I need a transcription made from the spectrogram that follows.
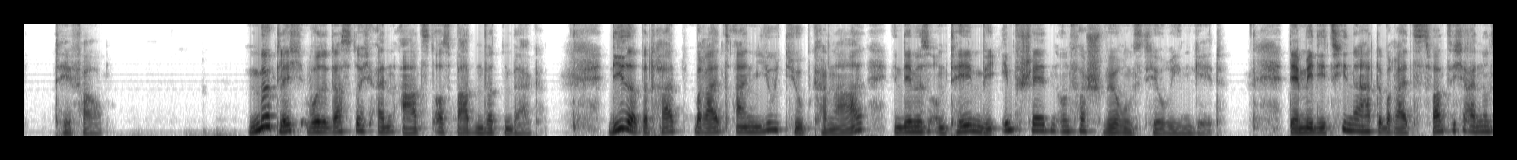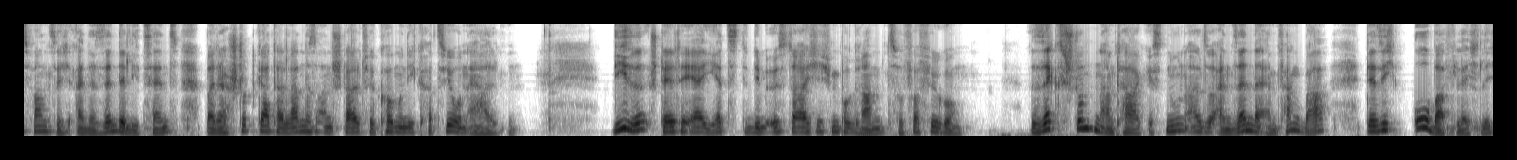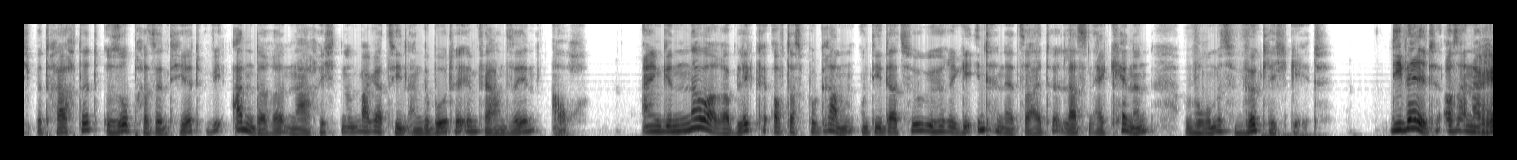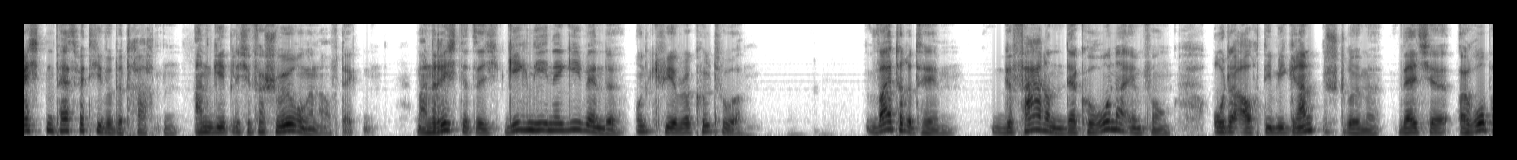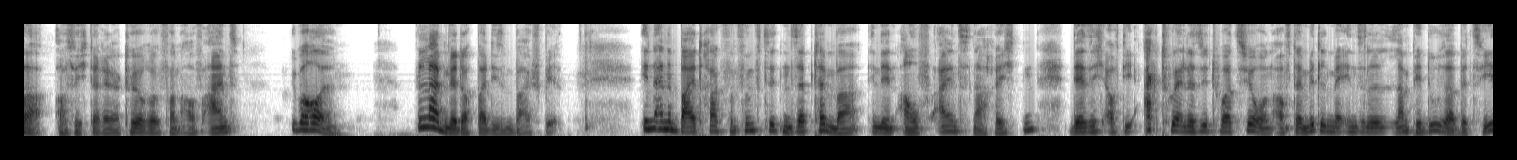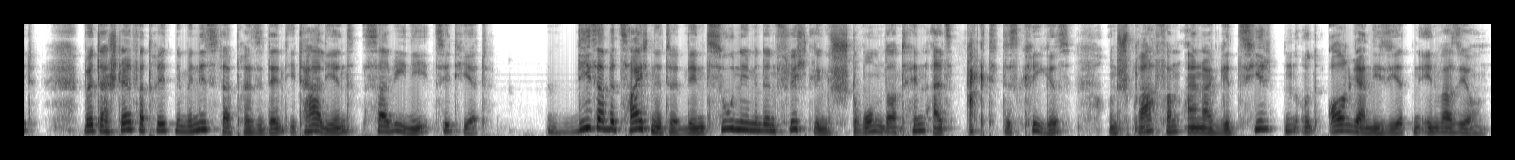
Möglich wurde das durch einen Arzt aus Baden-Württemberg. Dieser betreibt bereits einen YouTube-Kanal, in dem es um Themen wie Impfschäden und Verschwörungstheorien geht. Der Mediziner hatte bereits 2021 eine Sendelizenz bei der Stuttgarter Landesanstalt für Kommunikation erhalten. Diese stellte er jetzt dem österreichischen Programm zur Verfügung. Sechs Stunden am Tag ist nun also ein Sender empfangbar, der sich oberflächlich betrachtet so präsentiert wie andere Nachrichten- und Magazinangebote im Fernsehen auch. Ein genauerer Blick auf das Programm und die dazugehörige Internetseite lassen erkennen, worum es wirklich geht. Die Welt aus einer rechten Perspektive betrachten, angebliche Verschwörungen aufdecken. Man richtet sich gegen die Energiewende und queere Kultur. Weitere Themen. Gefahren der Corona-Impfung oder auch die Migrantenströme, welche Europa aus Sicht der Redakteure von Auf 1 überrollen. Bleiben wir doch bei diesem Beispiel. In einem Beitrag vom 15. September in den Auf 1 Nachrichten, der sich auf die aktuelle Situation auf der Mittelmeerinsel Lampedusa bezieht, wird der stellvertretende Ministerpräsident Italiens Salvini zitiert. Dieser bezeichnete den zunehmenden Flüchtlingsstrom dorthin als Akt des Krieges und sprach von einer gezielten und organisierten Invasion.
